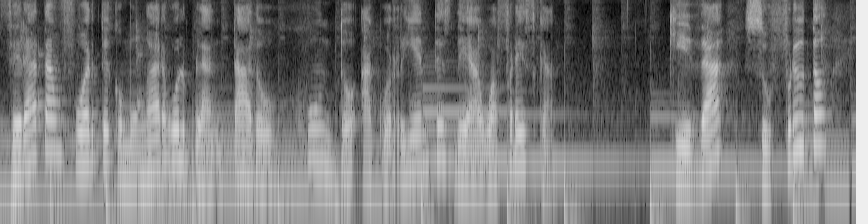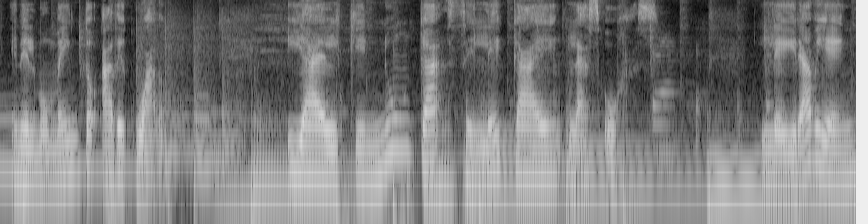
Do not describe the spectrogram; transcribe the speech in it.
Será tan fuerte como un árbol plantado junto a corrientes de agua fresca, da su fruto en el momento adecuado, y al que nunca se le caen las hojas. Le irá bien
